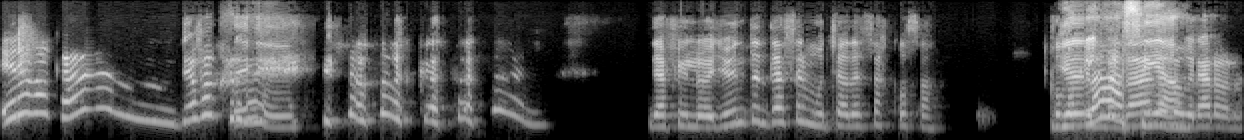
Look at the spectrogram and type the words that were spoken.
Mm, Ya me acordé. Ya, Filo, yo intenté hacer muchas de esas cosas. Como Yo que las hacía. lo lograron.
